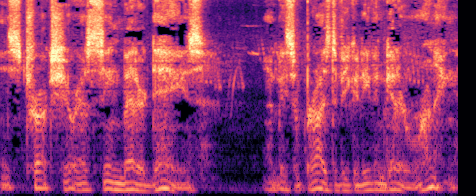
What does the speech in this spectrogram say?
This truck sure has seen better days. Be surprised if you could even get it running.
